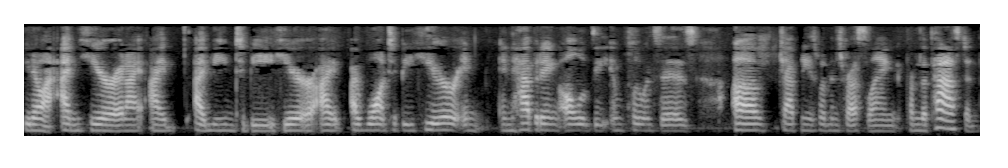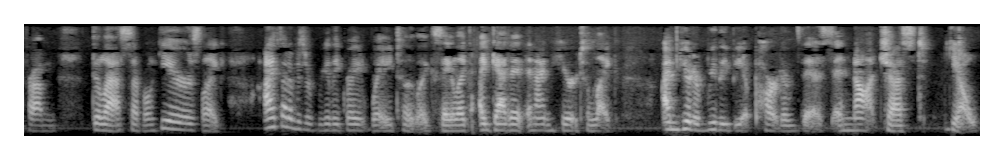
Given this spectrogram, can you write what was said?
you know, I, I'm here and I, I, I mean to be here. I, I want to be here in inhabiting all of the influences of Japanese women's wrestling from the past and from the last several years. Like, I thought it was a really great way to like say like, I get it and I'm here to like, I'm here to really be a part of this and not just, you know,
